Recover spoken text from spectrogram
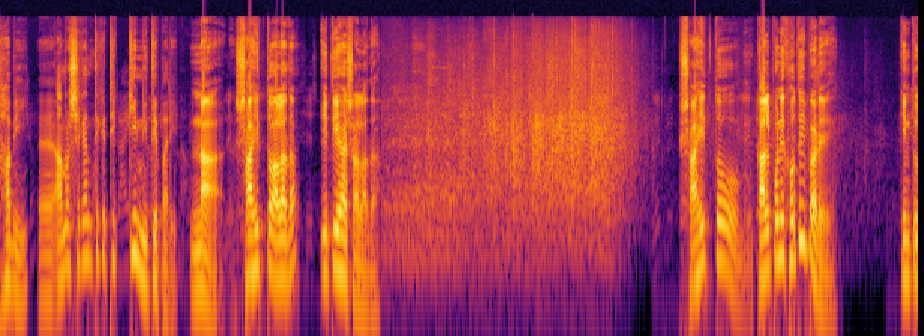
ভাবি আমরা সেখান থেকে ঠিক কি নিতে পারি? না, সাহিত্য আলাদা, ইতিহাস আলাদা। সাহিত্য কাল্পনিক হতেই পারে, কিন্তু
